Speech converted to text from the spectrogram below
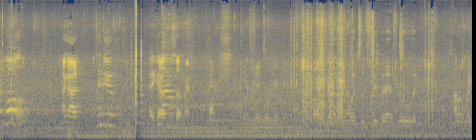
See, you want to go? I got it. Thank you. Hey guys, what's up, man? Can't skateboard here, man. I apologize. I know it's a stupid ass rule, but I don't make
